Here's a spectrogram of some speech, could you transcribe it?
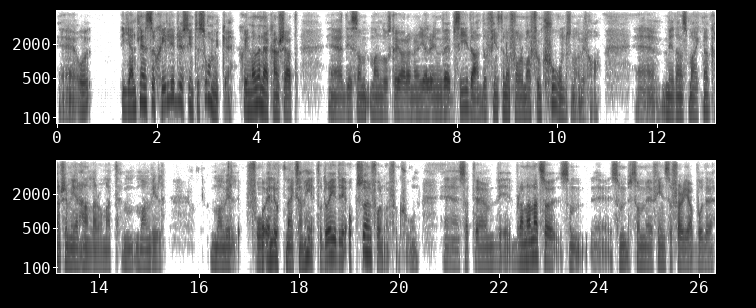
Eh, och egentligen så skiljer det sig inte så mycket. Skillnaden är kanske att Eh, det som man då ska göra när det gäller en webbsida, då finns det någon form av funktion som man vill ha. Eh, Medan marknad kanske mer handlar om att man vill, man vill få en uppmärksamhet och då är det också en form av funktion. Eh, så att bland annat så, som, som, som finns att följa både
